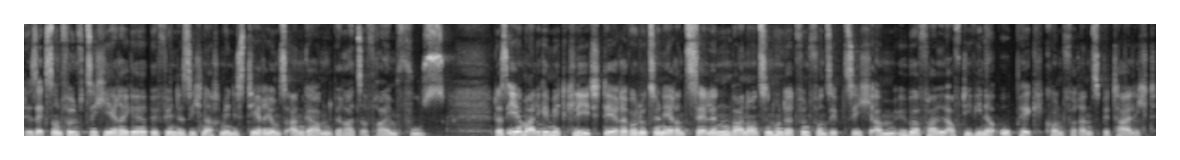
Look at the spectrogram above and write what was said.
Der 56-Jährige befinde sich nach Ministeriumsangaben bereits auf freiem Fuß. Das ehemalige Mitglied der revolutionären Zellen war 1975 am Überfall auf die Wiener OPEC-Konferenz beteiligt.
